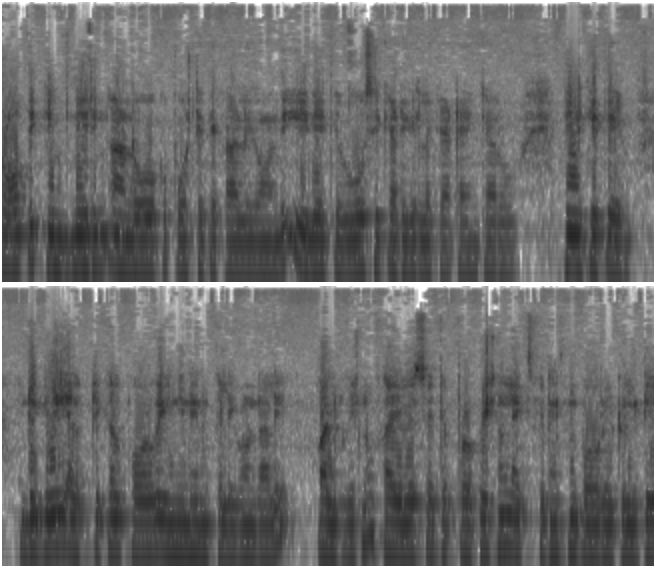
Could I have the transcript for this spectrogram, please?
ట్రాపిక్ ఇంజనీరింగ్ అండ్ ఒక పోస్ట్ అయితే ఖాళీగా ఉంది. ఇదైతే ఓసీ కేటగిరీలో కేటాయించారు. దీనికైతే డిగ్రీ ఎలక్ట్రికల్ పవర్ ఇంజనీరింగ్ కలిగి ఉండాలి. క్వాలిఫికేషన్ ఫైవ్ ఇయర్స్ అయితే professional experience in power utility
